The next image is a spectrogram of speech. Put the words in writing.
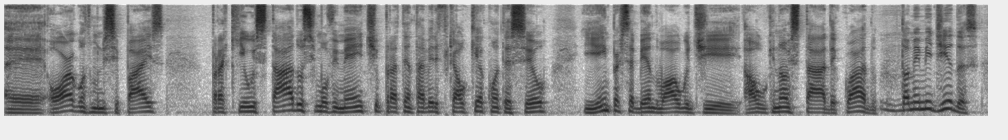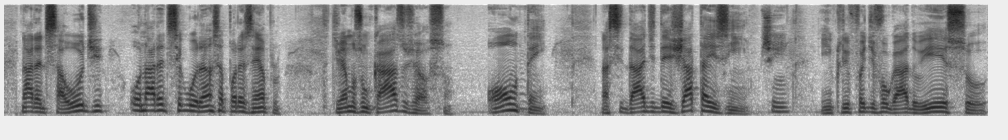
é, órgãos municipais para que o Estado se movimente para tentar verificar o que aconteceu e, em percebendo algo de algo que não está adequado, uhum. tome medidas na área de saúde ou na área de segurança, por exemplo. Tivemos um caso, Gelson, ontem, na cidade de Jataizinho. Sim. Inclusive foi divulgado isso,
